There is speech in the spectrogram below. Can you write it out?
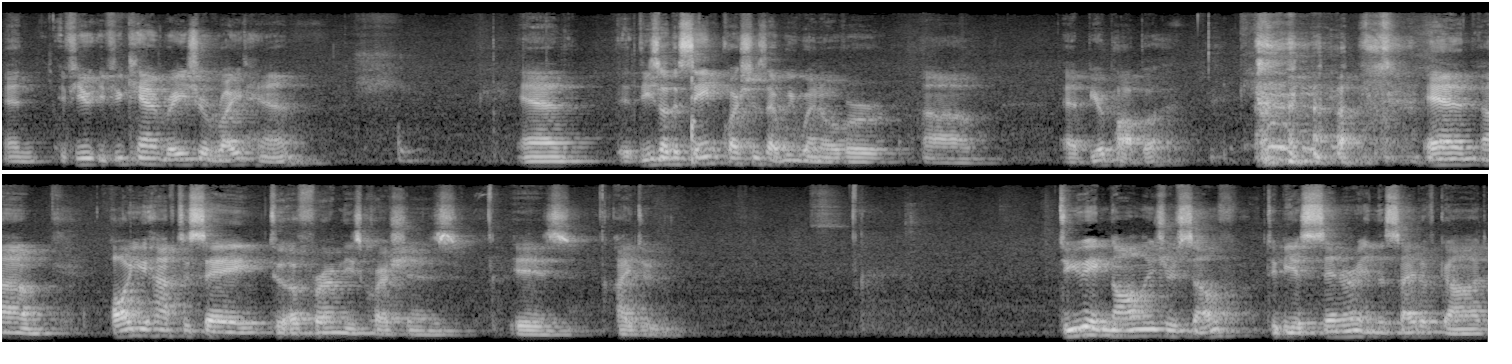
And if you, if you can, raise your right hand. And these are the same questions that we went over um, at Beer Papa. and um, all you have to say to affirm these questions is, I do. Do you acknowledge yourself to be a sinner in the sight of God,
